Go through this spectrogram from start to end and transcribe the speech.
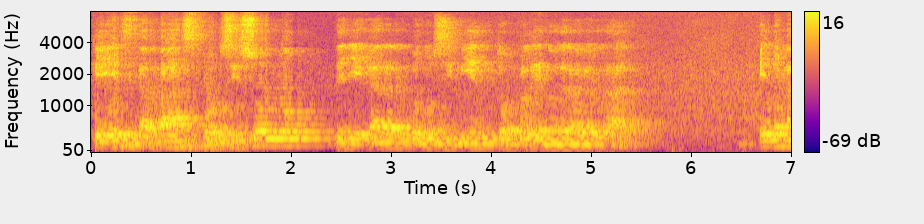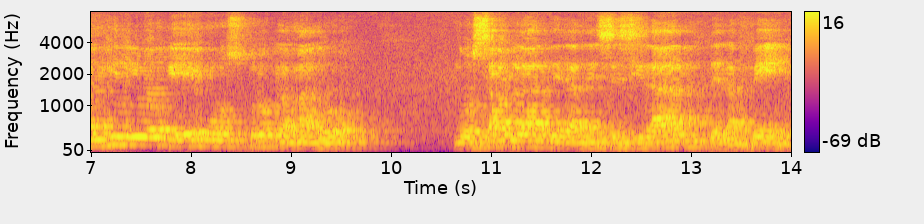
que es capaz por sí solo de llegar al conocimiento pleno de la verdad. El Evangelio que hemos proclamado nos habla de la necesidad de la fe,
